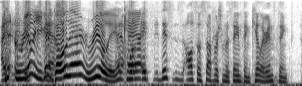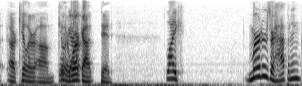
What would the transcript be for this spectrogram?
I- really, you're gonna yeah. go there? Really? Okay. well, it, this is also suffers from the same thing Killer Instinct or Killer um Killer Workout. Workout, did. Like murders are happening,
